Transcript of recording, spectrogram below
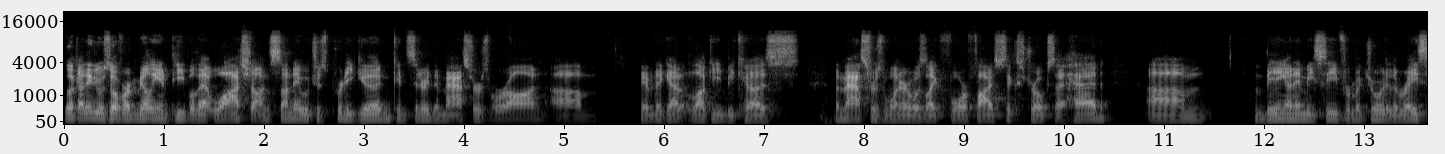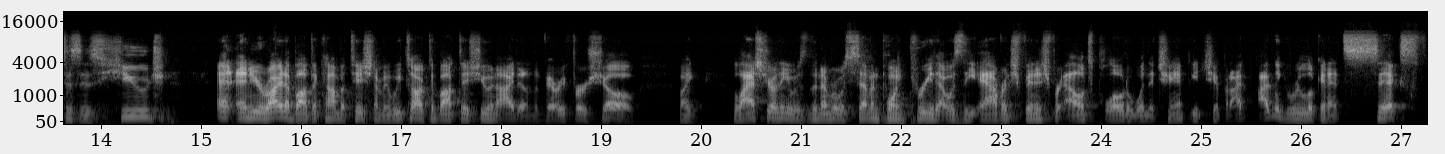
Look, I think there was over a million people that watched on Sunday, which was pretty good considering the Masters were on. Um, maybe they got lucky because the Masters winner was like four, five, six strokes ahead. Um, being on NBC for majority of the races is huge. And, and you're right about the competition. I mean, we talked about this, you and I did on the very first show. Like Last year, I think it was the number was 7.3. That was the average finish for Alex Palou to win the championship. And I, I think we're looking at sixth,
